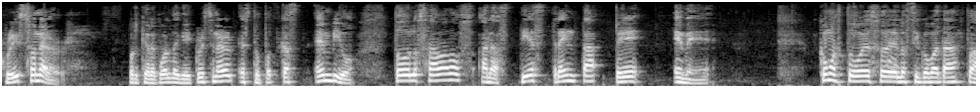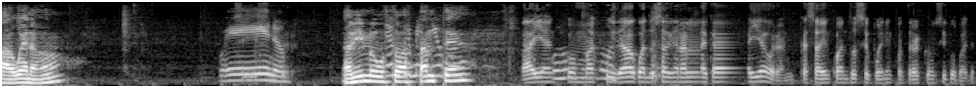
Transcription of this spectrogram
Chris on Air. Porque recuerda que Chris on Air es tu podcast en vivo todos los sábados a las 10.30 pm. ¿Cómo estuvo eso de los psicópatas? Ah, bueno, ¿no? Bueno. A mí me gustó bastante. Vayan con más cuidado cuando salgan a la calle ahora. Nunca saben cuándo se pueden encontrar con un psicópata.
